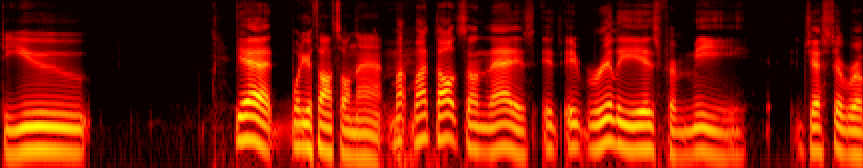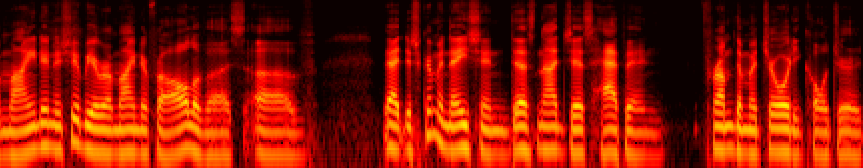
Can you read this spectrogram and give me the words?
Do you? yeah What are your thoughts on that? my, my thoughts on that is it, it really is for me just a reminder and it should be a reminder for all of us of that discrimination does not just happen from the majority culture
